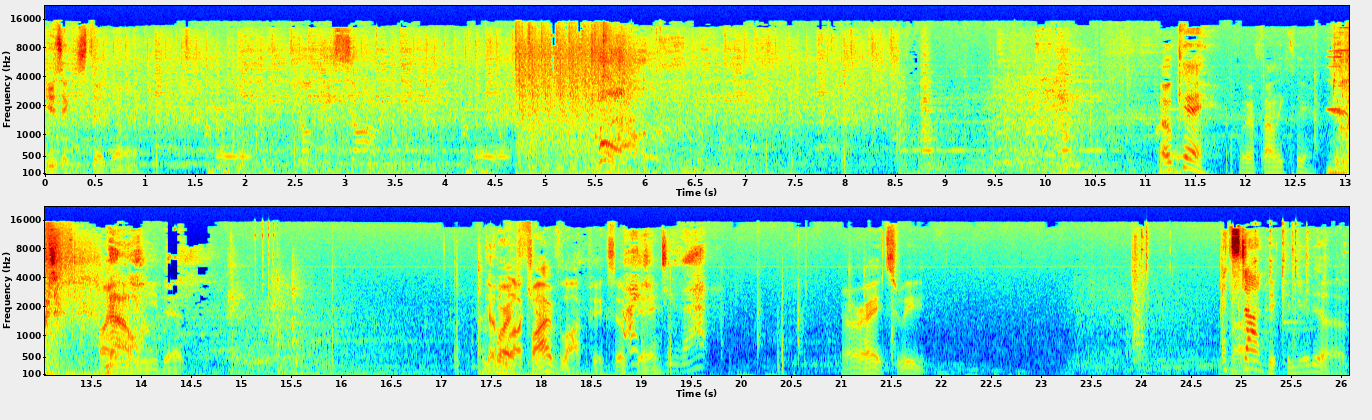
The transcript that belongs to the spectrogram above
Music is still going. You'll be sorry. Okay, we're finally clear. Do it. Oh, I now. didn't need that. Got Required lock here. five lockpicks. I Okay. can do that. All right, sweet. It's About done. Picking it up.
